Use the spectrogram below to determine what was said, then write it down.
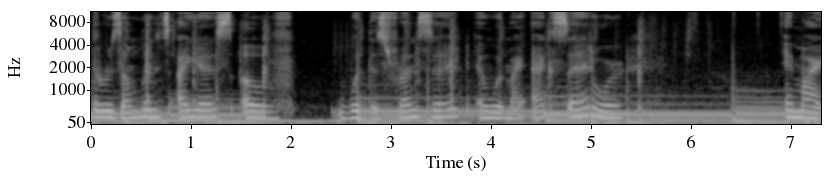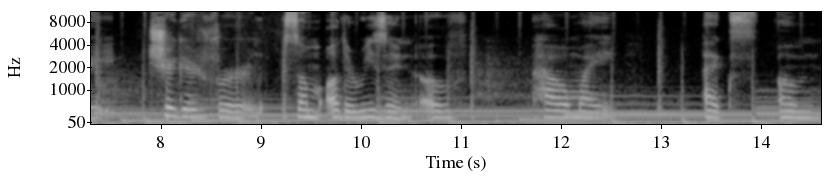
the resemblance, I guess, of what this friend said and what my ex said, or am I triggered for some other reason of how my ex, um,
